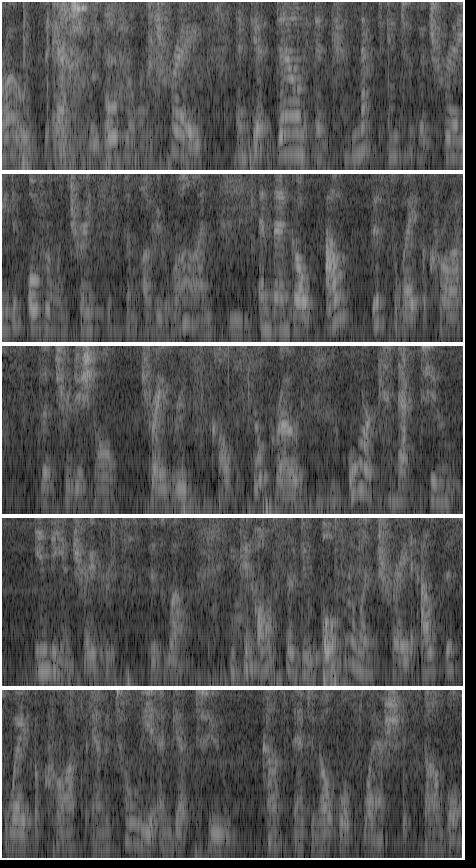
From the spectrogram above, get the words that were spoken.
roads, actually, overland trade, and get down and connect into the trade, overland trade system of Iran, and then go out this way across the traditional trade routes called the Silk Road, or connect to Indian trade routes as well. You can also do overland trade out this way across Anatolia and get to Constantinople slash Istanbul,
